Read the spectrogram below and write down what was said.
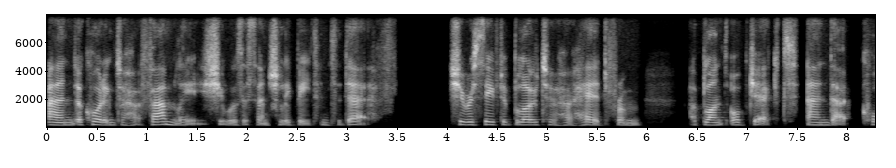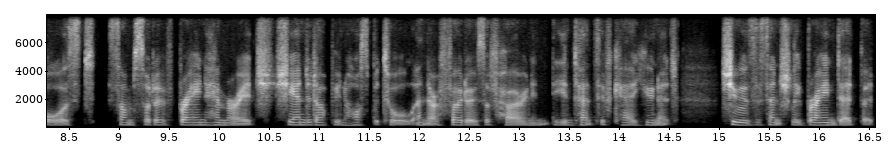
and according to her family, she was essentially beaten to death. She received a blow to her head from a blunt object, and that caused some sort of brain hemorrhage. She ended up in hospital, and there are photos of her in the intensive care unit. She was essentially brain dead, but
